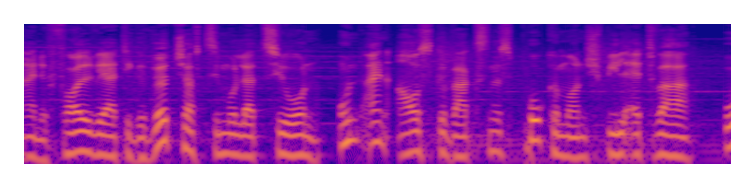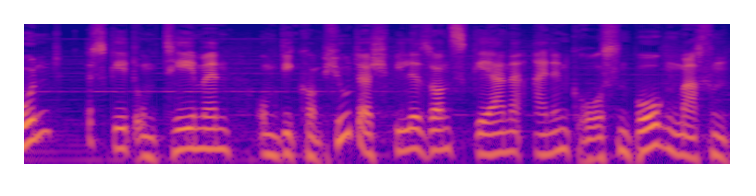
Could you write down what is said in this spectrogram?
eine vollwertige Wirtschaftssimulation und ein ausgewachsenes Pokémon-Spiel etwa. Und es geht um Themen, um die Computerspiele sonst gerne einen großen Bogen machen.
